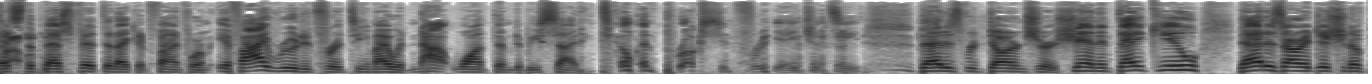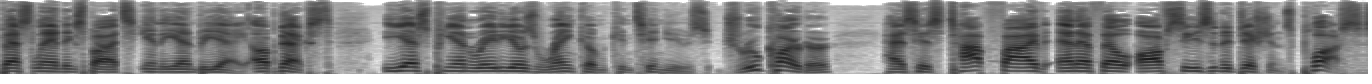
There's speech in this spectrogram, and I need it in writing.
that's the best fit that I could find for him. If I rooted for a team, I would not want them to be signing Dillon Brooks in free agency. that is for darn sure. Shannon, thank you. That is our edition of Best Landing Spots in the NBA. Up next, ESPN Radio's Rank 'em continues. Drew Carter has his top five NFL offseason additions. Plus,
